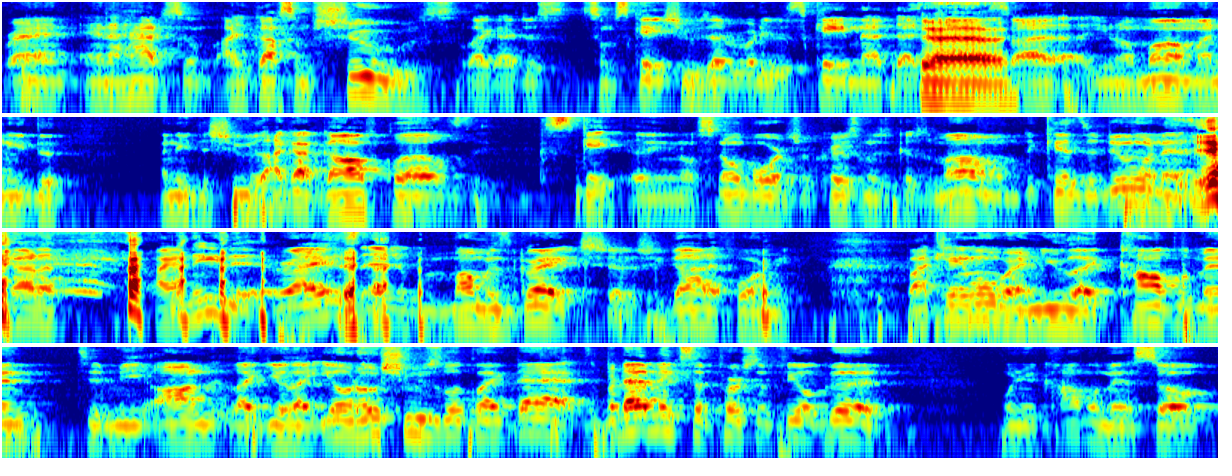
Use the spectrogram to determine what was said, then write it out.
Rand, and I had some. I got some shoes, like I just some skate shoes. Everybody was skating at that Yeah. time, so I, uh, you know, mom, I need the, I need the shoes. I got golf clubs, skate, uh, you know, snowboards for Christmas because mom, the kids are doing it. I gotta, I need it, right? And mom is great, so she got it for me. But I came over and you like complimented me on like you're like, yo, those shoes look like that. But that makes a person feel good when you compliment. So,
